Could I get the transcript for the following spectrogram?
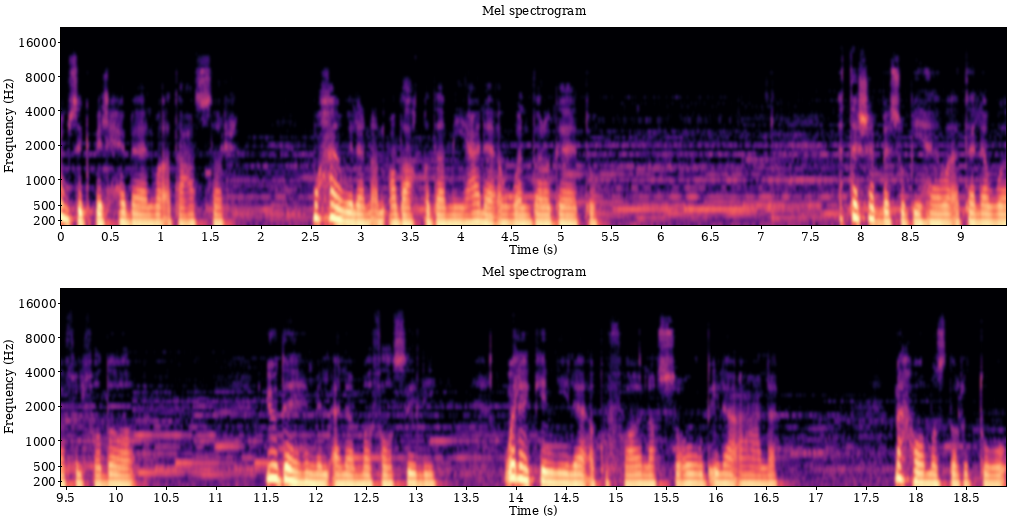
أمسك بالحبال وأتعثر محاولا أن أضع قدمي على أول درجاته. أتشبث بها وأتلوى في الفضاء. يداهم الألم مفاصلي ولكني لا أكف عن الصعود إلى أعلى. نحو مصدر الضوء.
